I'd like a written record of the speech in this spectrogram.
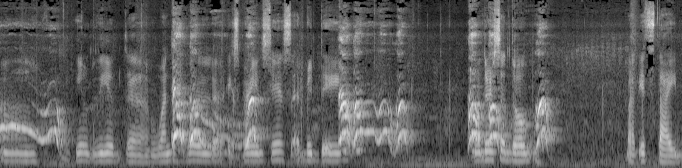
um, filled with uh, wonderful uh, experiences every day. So there's a dog, but it's tied.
